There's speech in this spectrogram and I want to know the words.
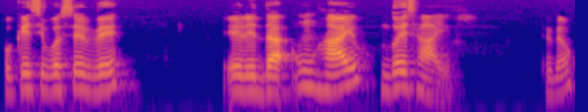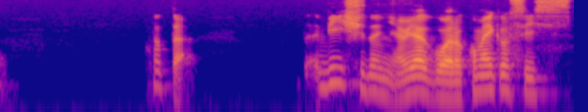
Porque se você ver, ele dá um raio, dois raios. Entendeu? Então tá. Vixe, Daniel, e agora? Como é que vocês...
